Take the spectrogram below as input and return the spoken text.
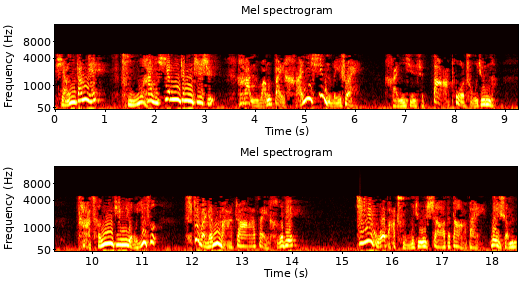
想当年楚汉相争之时，汉王拜韩信为帅，韩信是大破楚军呐。他曾经有一次。就把人马扎在河边，结果把楚军杀的大败。为什么呢？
